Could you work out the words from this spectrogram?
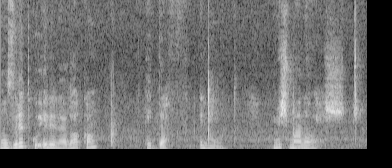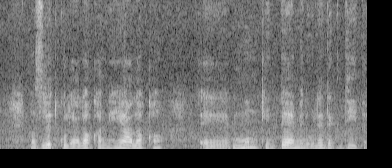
نظرتكم إيه للعلاقة؟ الدف الموت. مش معناه وحش. نظرتكم للعلاقة إن هي علاقة آه، ممكن تعمل ولادة جديدة.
